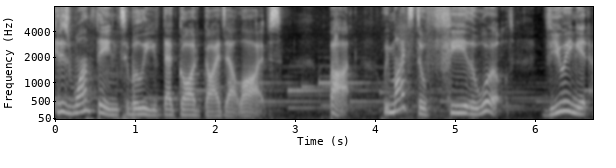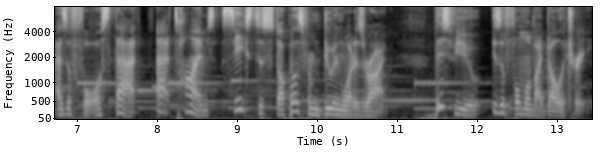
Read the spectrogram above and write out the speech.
It is one thing to believe that God guides our lives, but we might still fear the world, viewing it as a force that, at times, seeks to stop us from doing what is right. This view is a form of idolatry,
